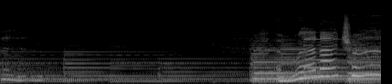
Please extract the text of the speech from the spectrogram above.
hand. And when I trust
